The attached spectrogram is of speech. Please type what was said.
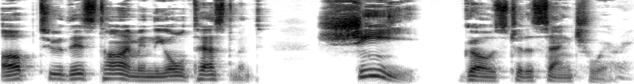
up to this time in the Old Testament. She goes to the sanctuary.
